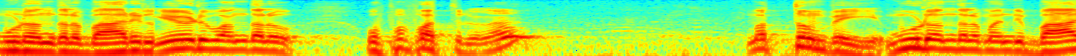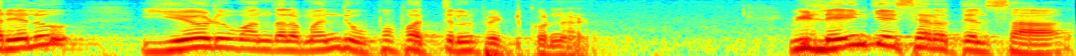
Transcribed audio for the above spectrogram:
మూడు వందల భార్యలు ఏడు వందలు ఉపపత్తులు మొత్తం వెయ్యి. మూడు వందల మంది భార్యలు ఏడు వందల మంది ఉపపత్తులను పెట్టుకున్నాడు. వీళ్ళు ఏం చేశారో తెలుసా?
